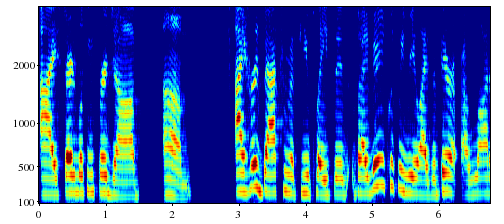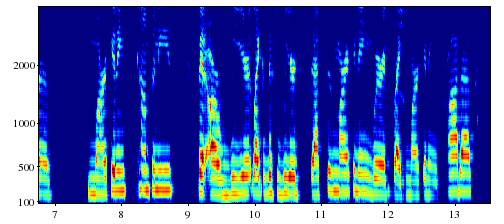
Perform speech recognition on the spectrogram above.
I started looking for a job. Um, I heard back from a few places, but I very quickly realized that there are a lot of marketing companies that are weird, like this weird sect of marketing where it's like mm-hmm. marketing products.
